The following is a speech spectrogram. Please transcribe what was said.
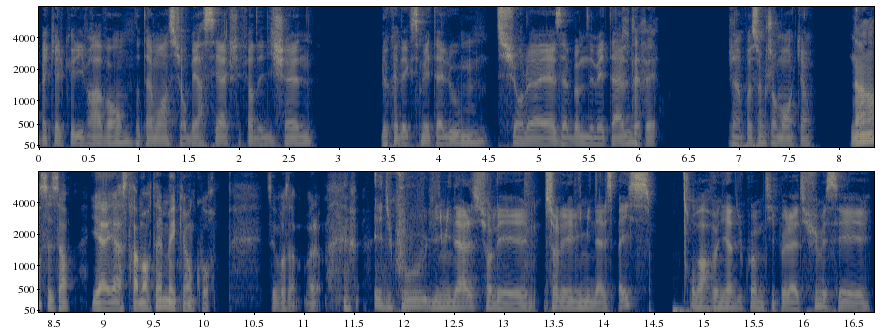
bah, quelques livres avant, notamment un sur Berserk chez Third Edition, le Codex Metalum sur les albums de métal. Tout à fait. J'ai l'impression que j'en manque un. Non, non, c'est ça. Il y a Astra Mortem, mais qui est en cours. C'est pour ça, voilà. Et du coup, Liminal sur les, sur les Liminal Space. On va revenir du coup un petit peu là-dessus, mais c'est.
